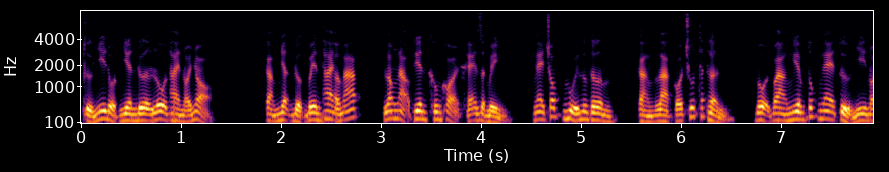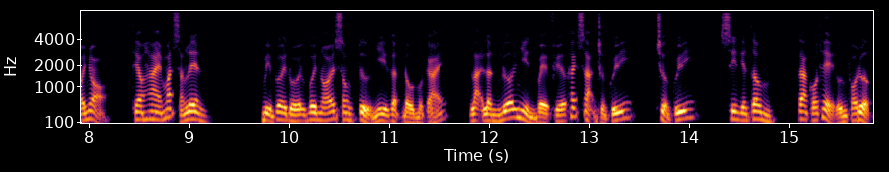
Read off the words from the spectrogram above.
tử nhi đột nhiên đưa lô thai nói nhỏ cảm nhận được bên thai ấm áp, long ngạo thiên không khỏi khẽ giật mình, nghe chóc mũi hương thơm, càng là có chút thất thần, vội vàng nghiêm túc nghe tử nhi nói nhỏ, theo hai mắt sáng lên. Mỉm cười đối với nói xong tử nhi gật đầu một cái, lại lần nữa nhìn về phía khách sạn trưởng quỹ trưởng quỹ, xin yên tâm, ta có thể ứng phó được.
